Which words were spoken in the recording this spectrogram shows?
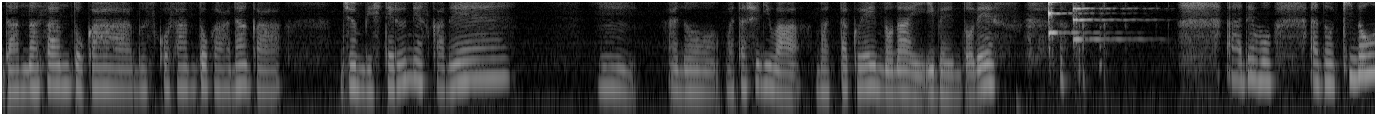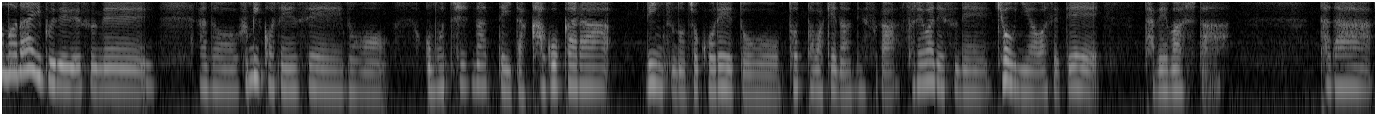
旦那さんとか息子さんとかなんか準備してるんですかね。うん。あの、私には全く縁のないイベントです。あ、でも、あの、昨日のライブでですね、あの、文子先生のお持ちになっていたカゴからリンツのチョコレートを取ったわけなんですが、それはですね、今日に合わせて食べました。ただ、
